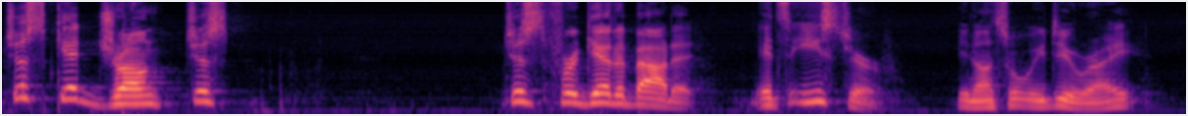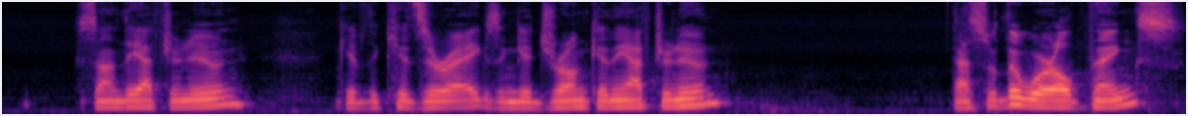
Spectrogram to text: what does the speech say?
just get drunk, just, just forget about it? It's Easter. You know, that's what we do, right? Sunday afternoon, give the kids their eggs and get drunk in the afternoon. That's what the world thinks.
